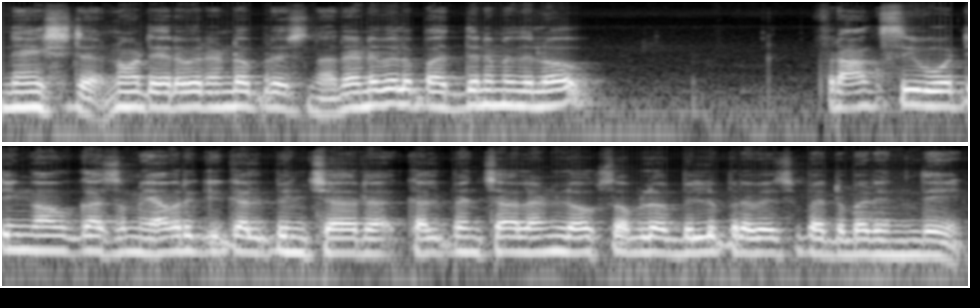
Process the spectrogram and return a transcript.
నెక్స్ట్ నూట ఇరవై రెండో ప్రశ్న. రెండు వేల పద్దెనిమిదిలో ఫ్రాక్సీ ఓటింగ్ అవకాశం ఎవరికి కల్పించారు కల్పించాలని లోక్సభలో బిల్లు ప్రవేశపెట్టబడింది?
